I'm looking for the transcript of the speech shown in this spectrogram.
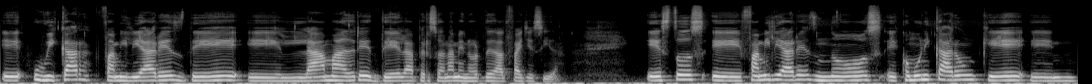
eh, ubicar familiares de eh, la madre de la persona menor de edad fallecida. Estos eh, familiares nos eh, comunicaron que em,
